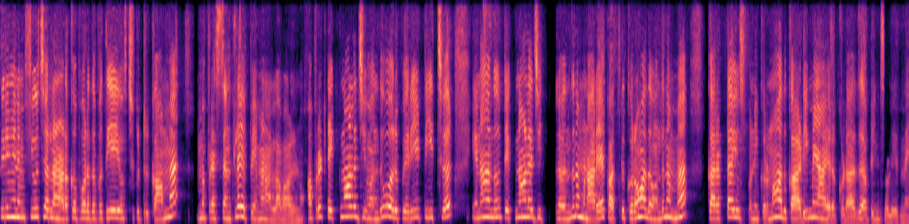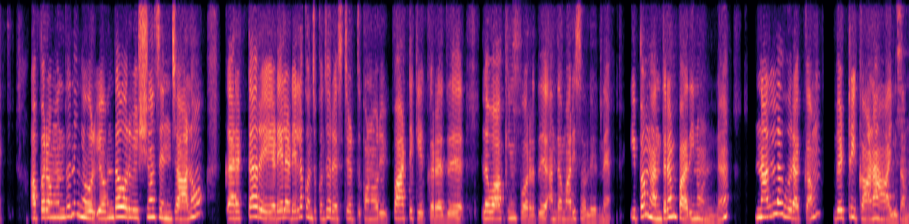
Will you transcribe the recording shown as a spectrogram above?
திரும்பி நம்ம ஃபியூச்சர்ல நடக்க போறத பத்தியே யோசிச்சுக்கிட்டு இருக்காம நம்ம ப்ரெசன்ட்ல எப்பயுமே நல்லா வாழணும். அப்புறம் டெக்னாலஜி வந்து ஒரு பெரிய டீச்சர் ஏன்னா அது டெக்னாலஜில வந்து நம்ம நிறைய கத்துக்கிறோம். அதை வந்து நம்ம கரெக்டா யூஸ் பண்ணிக்கிறோம். அதுக்கு அடிமை ஆயிடக்கூடாது அப்படின்னு சொல்லியிருந்தேன். அப்புறம் வந்து நீங்க ஒரு எந்த ஒரு விஷயம் செஞ்சாலும் கரெக்டா இடையில இடையில கொஞ்சம் கொஞ்சம் ரெஸ்ட் எடுத்துக்கணும். ஒரு பாட்டு கேட்கறது இல்ல வாக்கிங் போறது அந்த மாதிரி சொல்லியிருந்தேன். இப்ப மந்திரம் பதினொன்னு நல்ல உறக்கம் வெற்றிக்கான ஆயுதம்.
